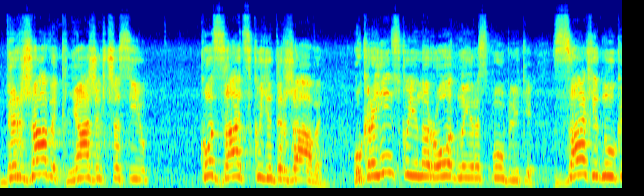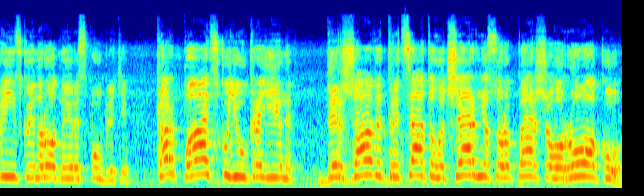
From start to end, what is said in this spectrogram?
держави княжих часів, козацької держави, Української Народної Республіки, Західноукраїнської Народної Республіки, Карпатської України, держави 30 червня 41-го року.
